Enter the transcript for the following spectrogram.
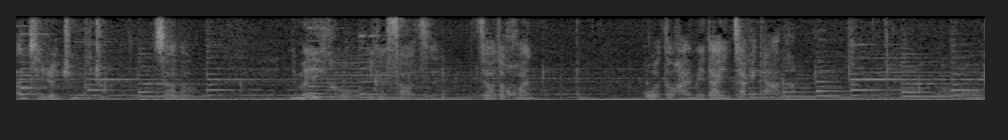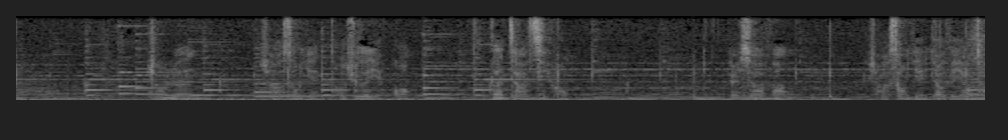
韩琦忍俊不住，笑道：“你们一口一个嫂子，叫得欢。”我都还没答应嫁给他呢。朝宋妍投去了眼光，乱叫起哄。而萧芳朝宋妍摇了摇头。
